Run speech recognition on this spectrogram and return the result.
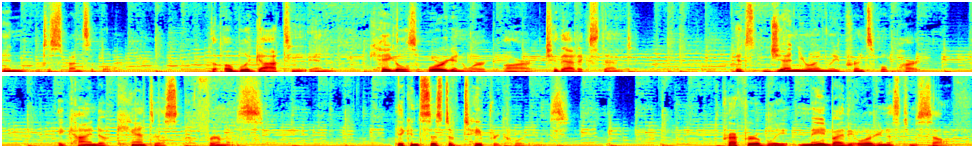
indispensable. The obbligati in Kagel's organ work are, to that extent, its genuinely principal part. a kind of cantus firmus. They consist of tape recordings, preferably made by the organist himself,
